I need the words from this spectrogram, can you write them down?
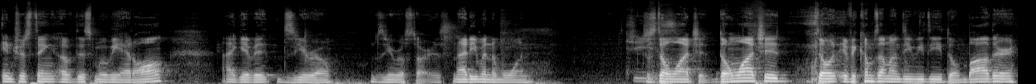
interesting of this movie at all i give it zero zero stars not even a one Just don't watch it. Don't watch it. Don't if it comes out on DVD, don't bother.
